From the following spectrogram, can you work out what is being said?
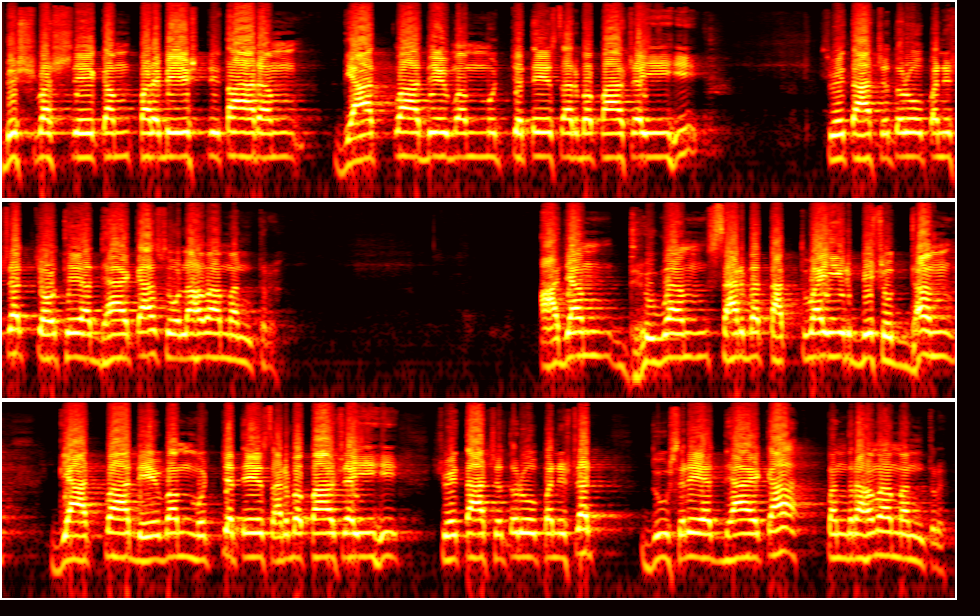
विश्वसेकम परवेष्टितारम ज्ञावा देव मुच्यते सर्वपाश। ही श्वेता चतुरोपनिषद चौथे अध्याय का सोलहवा मंत्र। अजम ध्रुवम सर्व विशुद्धम ज्ञावा देवम मुच्यते सर्वपाश। ही श्वेता चतुरोपनिषद दूसरे अध्याय का पंद्रहवा मंत्र।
